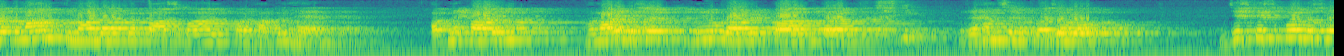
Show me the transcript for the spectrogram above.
जो तमाम ईमानदारों का पासबान और हाकिम है, अपने खादिम, हमारे बिशप ल्यू रॉबर्ट पॉल की तरफ़ रहम से मुतवजो हो। जिसके स्पुर्द उसने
